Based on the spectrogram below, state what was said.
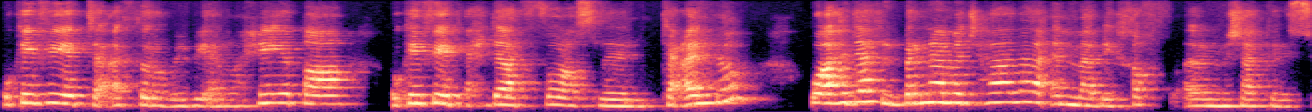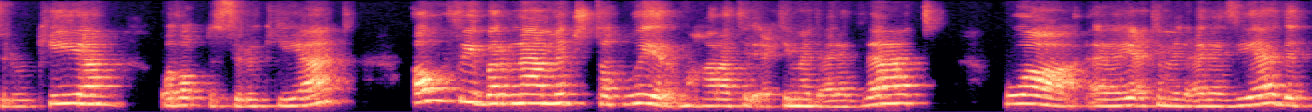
وكيفية تأثره بالبيئة المحيطة وكيفية إحداث فرص للتعلم وأهداف البرنامج هذا إما بخفض المشاكل السلوكية وضبط السلوكيات أو في برنامج تطوير مهارات الاعتماد على الذات ويعتمد على زيادة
